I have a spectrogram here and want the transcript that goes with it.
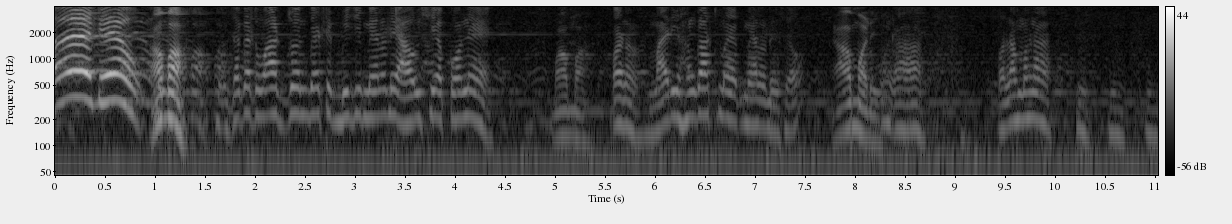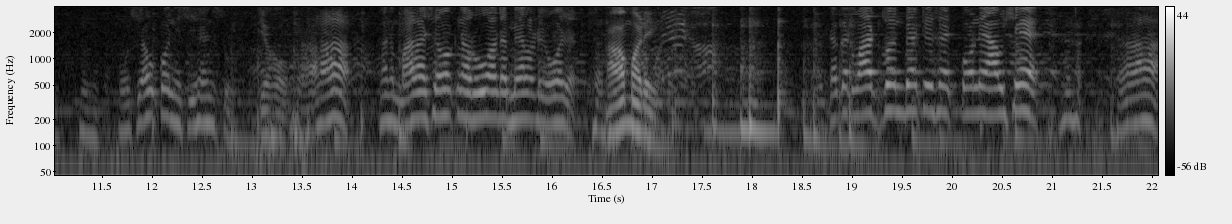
એ દેવ! આમાં. જગત વાત જોઈને બેઠી બીજી મેલડી આવશે કોને? મામા. પણ મારી હંગાથમાં એક મેલડી છે હો. આ મળી હા. ભલા મણા હું સેવકોની સિંહણ છું. જહો હા. અને મારા સેવકના રૂવાડે મેલડી હોય. હા મળી જગત વાત જોઈને બેઠી છે કોને આવશે? હા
